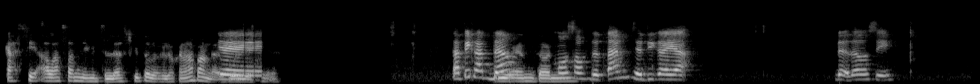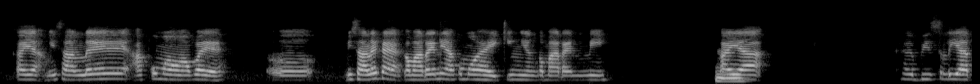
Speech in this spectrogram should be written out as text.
kasih alasan yang jelas gitu loh Loh, kenapa nggak Iya, boleh iya, ya? Tapi kadang, most of the time jadi kayak, nggak tahu sih. Kayak misalnya aku mau apa ya? Eh, misalnya kayak kemarin nih aku mau hiking yang kemarin ini. Hmm. kayak habis lihat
